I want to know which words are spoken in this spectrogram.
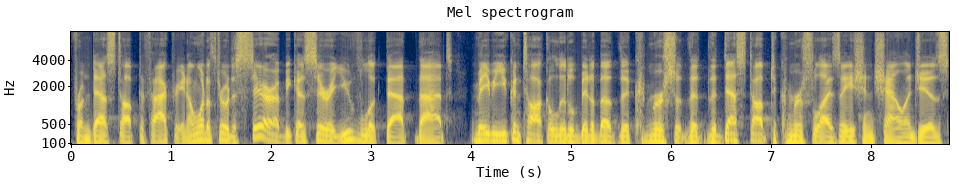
from desktop to factory? And I want to throw to Sara because Sara, you've looked at that. Maybe you can talk a little bit about the commercial, the, the desktop to commercialization challenges.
